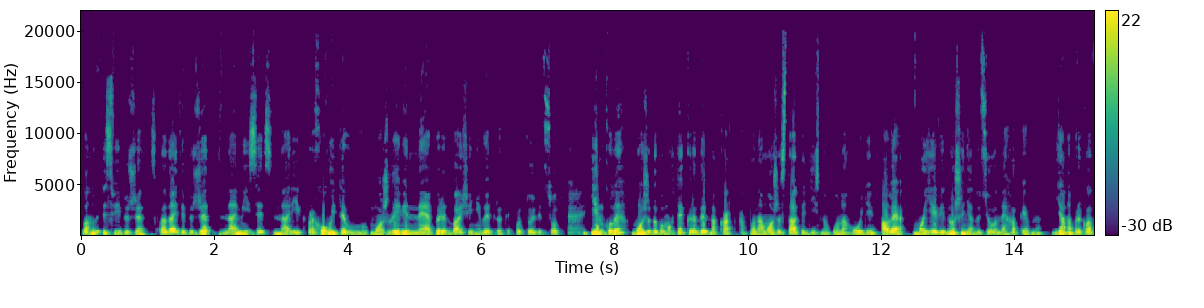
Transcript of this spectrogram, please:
плануйте свій бюджет. Складайте бюджет на місяць, на рік. Враховуйте можливі непередбачені витрати. От той відсоток. Інколи може допомогти кредитна картка. Вона може стати дійсно у нагоді, але моє відношення до цього негативне. Я, наприклад.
